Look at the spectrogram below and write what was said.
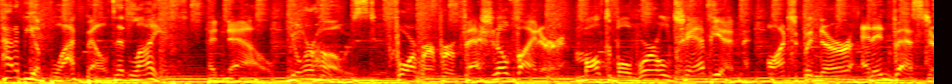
how to be a black belt at life. And now, your host, former professional fighter, multiple world champion, entrepreneur, and investor,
